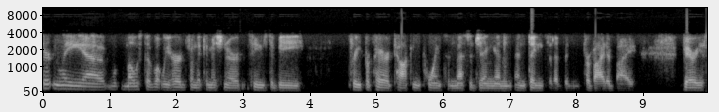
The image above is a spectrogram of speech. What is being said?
certainly, uh, most of what we heard from the commissioner seems to be pre-prepared talking points and messaging and, and things that have been provided by various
